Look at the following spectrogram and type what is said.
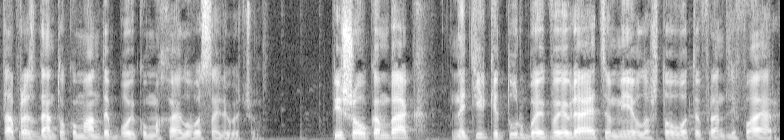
та президенту команди Бойку Михайлу Васильовичу. Пішов камбек. Не тільки Турбо, як виявляється, вміє влаштовувати френдлі фаєр.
